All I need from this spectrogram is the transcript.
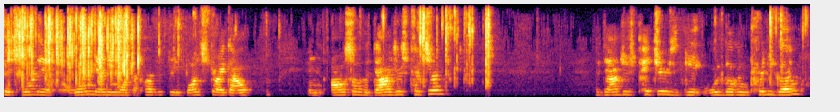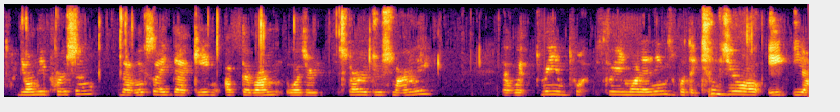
pitched one one inning with a perfectly one strikeout, and also the Dodgers pitcher. The Dodgers pitchers get, were looking pretty good. The only person that looks like that gave up the run was their starter Drew that went three and three and one innings with a 2.08 ERA.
